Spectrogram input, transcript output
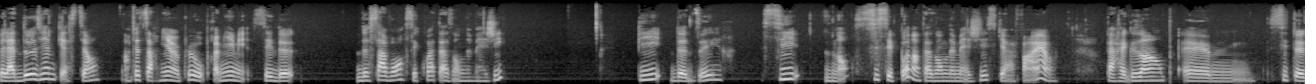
la deuxième question, en fait, ça revient un peu au premier, mais c'est de savoir c'est quoi ta zone de magie, puis de dire si non, si c'est pas dans ta zone de magie ce qu'il y a à faire, par exemple, euh, si tu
